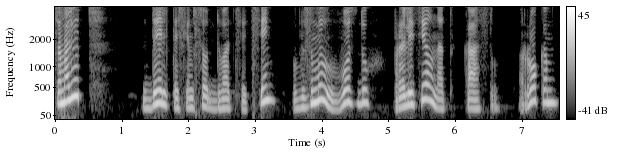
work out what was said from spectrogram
Самолет Дельта-727 взмыл в воздух, пролетел над Касл, Роком,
